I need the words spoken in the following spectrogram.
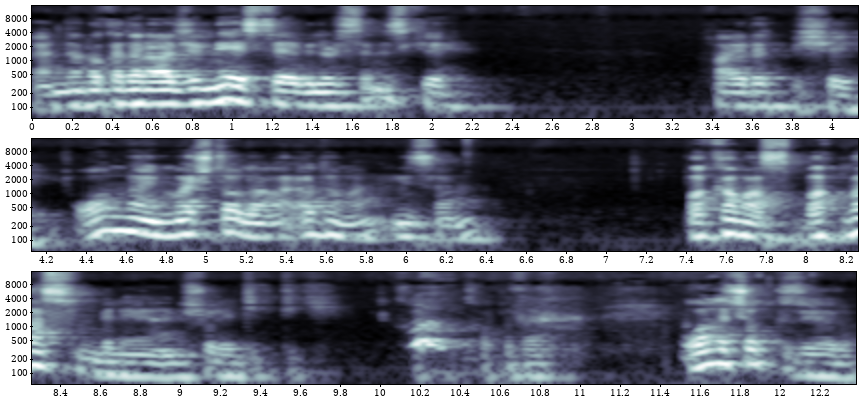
Benden o kadar acil ne isteyebilirsiniz ki? Hayret bir şey. Online maçta olan adama, insana bakamaz, bakmazsın bile yani şöyle dik dik kapıda. Ona çok kızıyorum.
